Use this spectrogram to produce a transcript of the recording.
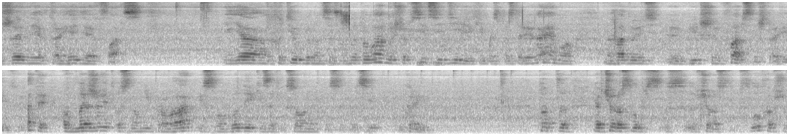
вже не як трагедія, як фарс. І я хотів би на це звернути увагу, що всі ці дії, які ми спостерігаємо, нагадують е, більше фарс, ніж трагедію. Штати обмежують основні права і свободи, які зафіксовані в Конституції України. Тобто, я вчора слух, вчора слухав, що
